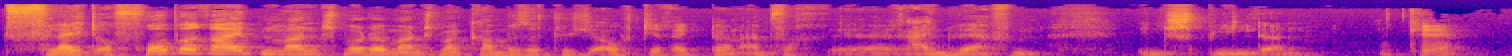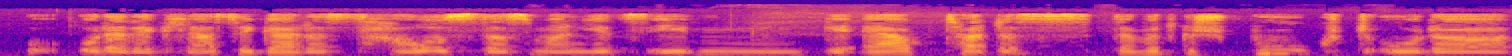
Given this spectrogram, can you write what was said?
vielleicht auch vorbereiten manchmal oder manchmal kann man es natürlich auch direkt dann einfach äh, reinwerfen ins Spiel dann. Okay. Oder der Klassiker, das Haus, das man jetzt eben geerbt hat, das, da wird gespukt oder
